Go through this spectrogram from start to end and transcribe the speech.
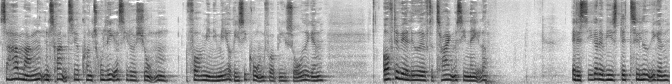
så har mange en trang til at kontrollere situationen for at minimere risikoen for at blive såret igen. Ofte vil jeg lede efter tegn og signaler. Er det sikkert at vise lidt tillid igen?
